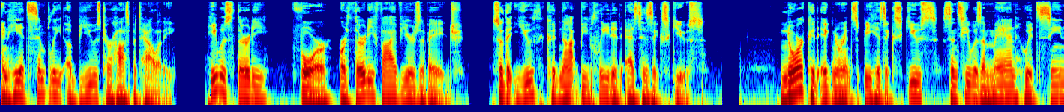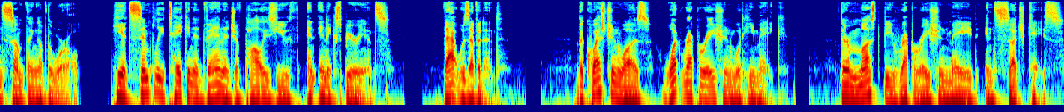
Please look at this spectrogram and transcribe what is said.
and he had simply abused her hospitality. He was 34 or 35 years of age, so that youth could not be pleaded as his excuse. Nor could ignorance be his excuse since he was a man who had seen something of the world. He had simply taken advantage of Polly's youth and inexperience. That was evident. The question was, what reparation would he make? There must be reparation made in such case.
